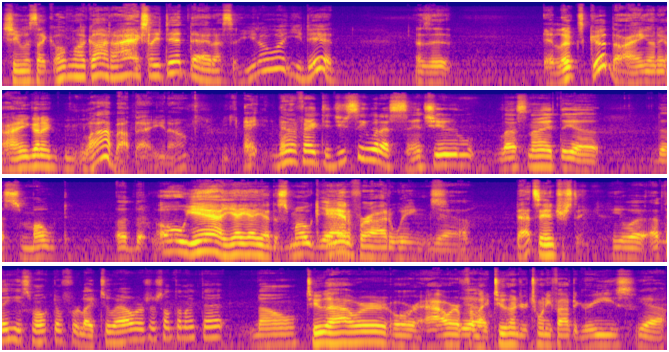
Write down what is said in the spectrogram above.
She was like, "Oh my god, I actually did that." I said, "You know what? You did." I said, "It looks good though. I ain't gonna, I ain't gonna lie about that. You know." Hey, matter of fact, did you see what I sent you last night? The uh, the smoked, uh, the Oh yeah, yeah, yeah, yeah. The smoke Yeah. and fried wings. yeah, That's interesting. He was. I think he smoked them for like two hours or something like that. No. Two hour or hour for like 225 degrees, Yeah.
